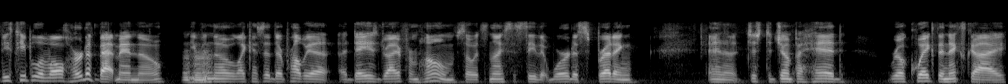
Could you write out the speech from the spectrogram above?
These people have all heard of Batman, though, Mhm. even though, like I said, they're probably a, a day's drive from home. So it's nice to see that word is spreading. And uh, just to jump ahead real quick, the next guy,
